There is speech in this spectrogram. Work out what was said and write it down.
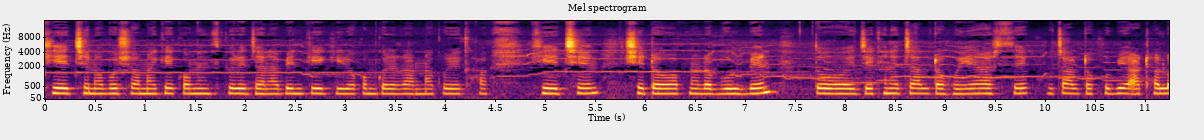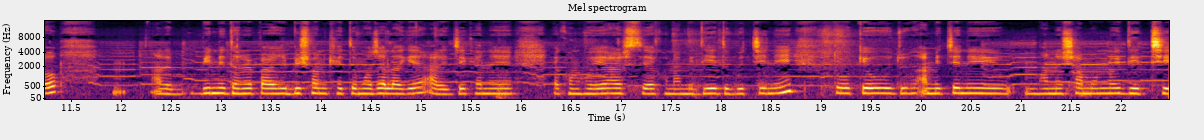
খেয়েছেন অবশ্যই আমাকে কমেন্টস করে জানাবেন, কে কীরকম করে রান্না করে খা, খেয়েছেন সেটাও আপনারা বলবেন। তো যেখানে চালটা হয়ে আসছে চালটা খুবই আঠালো। আর বিন্নি ধানের পায়েস ভীষণ খেতে মজা লাগে। আর যেখানে এখন হয়ে আসছে, এখন আমি দিয়ে দেবো চিনি। তো কেউ আমি চিনি মানে সামান্যই দিচ্ছি,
